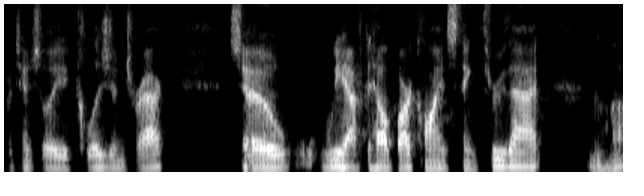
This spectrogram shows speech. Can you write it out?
potentially a collision track. So we have to help our clients think through that. Mm-hmm. Uh,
